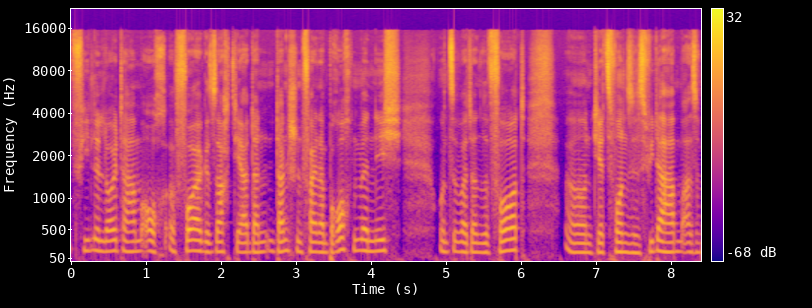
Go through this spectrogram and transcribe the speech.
viele Leute haben auch äh, vorher gesagt, ja, dann Dungeon Finder brauchen wir nicht und so weiter und so fort. Und jetzt wollen sie es wieder haben. Also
